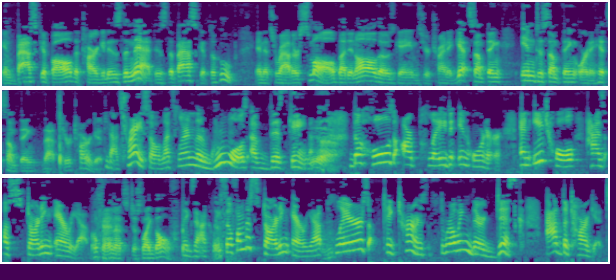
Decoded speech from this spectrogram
In basketball, the target is the net, is the basket, the hoop, and it's rather small. But in all those games, you're trying to get something into something or to hit something. That's your target. That's right. So let's learn the rules of this game. Yeah. The holes are played in order, and each hole has a starting area. Okay, that's just like golf. Exactly. So from the starting area, mm-hmm. players take turns throwing their disc at the target.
